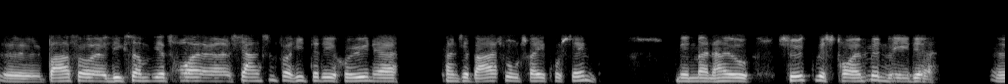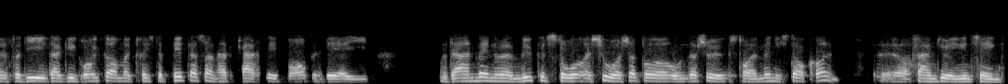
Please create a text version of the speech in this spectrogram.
Øh, bare for liksom, jeg tror, at chancen for at hitte det i høen er kanskje bare 2-3 procent. Men man har jo søgt ved strømmen ved det, øh, fordi der gik rygter om, at Christa Petersen havde kastet et våben der i. Og der anvendte man mycket store ressourcer på at undersøge strømmen i Stockholm, øh, og fandt jo ingenting.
